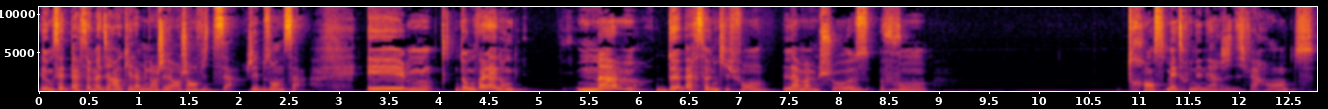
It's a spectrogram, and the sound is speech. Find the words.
Et donc cette personne va dire, ah, ok, là maintenant j'ai envie de ça, j'ai besoin de ça. Et hum, donc voilà, donc même deux personnes qui font la même chose vont transmettre une énergie différente.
